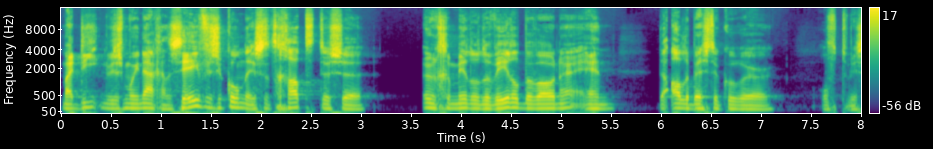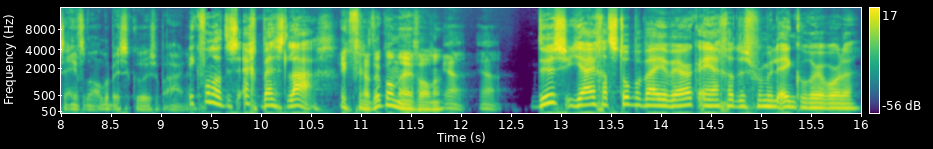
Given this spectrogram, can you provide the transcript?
Maar die, dus moet je nagaan, 7 seconden is het gat tussen een gemiddelde wereldbewoner en de allerbeste coureur. Of tenminste, een van de allerbeste coureurs op aarde. Ik vond dat dus echt best laag. Ik vind dat ook wel meevallen. Ja, ja. Dus jij gaat stoppen bij je werk en jij gaat dus Formule 1 coureur worden.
